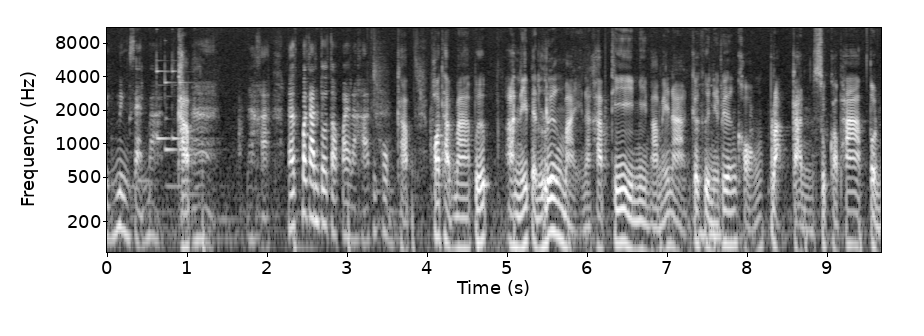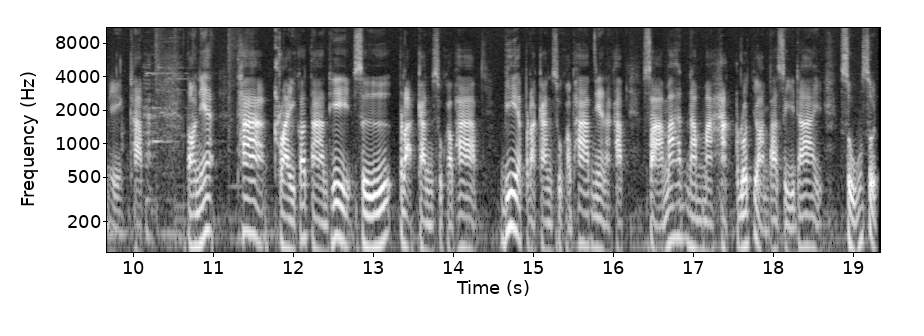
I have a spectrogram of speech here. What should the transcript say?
ถึง 1 0 0 0 0แบาทครับ อ่านะคะ แล้วประกันตัวต่อไปล่ะคะพี่คมครับพอถัดมาปุ๊บอันนี้เป็นเรื่องใหม่นะครับที่มีมาไม่นานก็คือในเรื่องของประกันสุขภาพตนเองครับค่ะตอนเนี้ยถ้าใครก็ตามที่ซื้อประกันสุขภาพ เบี้ยประกันสุขภาพเนี่ยนะครับสามารถนำมาหักลดหย่อนภาษีได้สูงสุด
